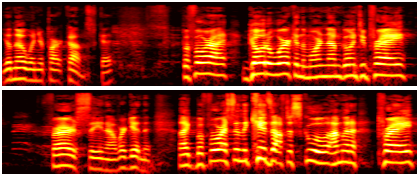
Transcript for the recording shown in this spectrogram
You'll know when your part comes, okay? Before I go to work in the morning, I'm going to pray First, see, now we're getting it. Like before I send the kids off to school, I'm going to pray,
